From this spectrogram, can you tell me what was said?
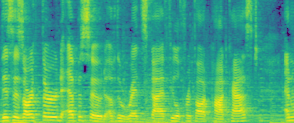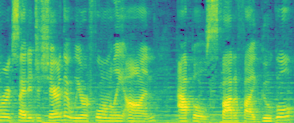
This is our third episode of the Red Sky Fuel for Thought podcast, and we're excited to share that we are formally on Apple, Spotify, Google,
